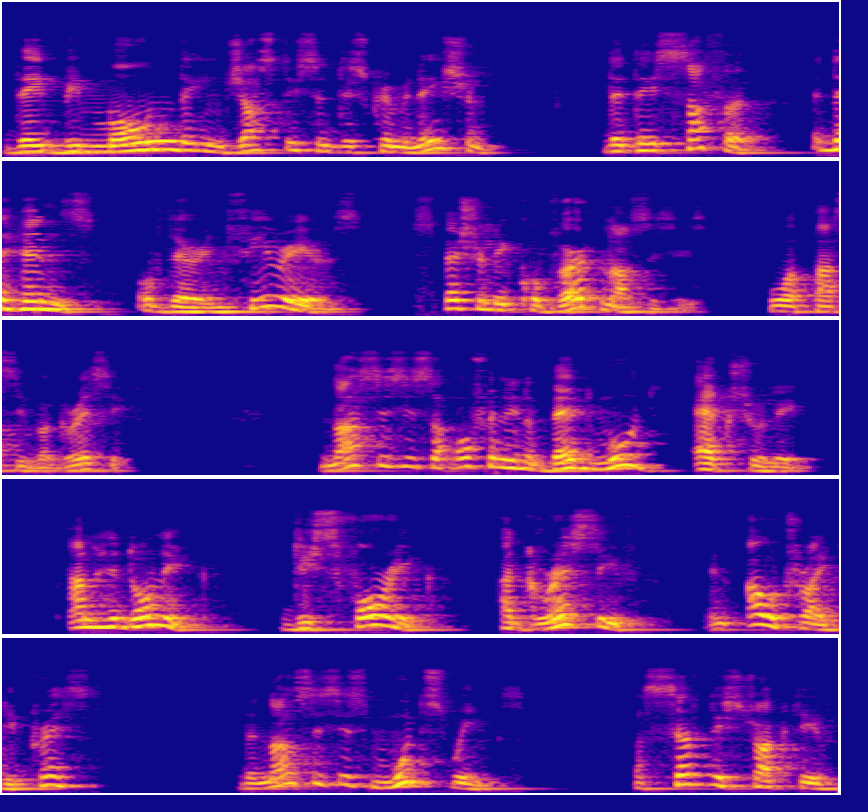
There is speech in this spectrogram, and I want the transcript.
They bemoan the injustice and discrimination that they suffer at the hands of their inferiors, especially covert narcissists who are passive aggressive. Narcissists are often in a bad mood, actually, anhedonic, dysphoric, aggressive, and outright depressed. The narcissist's mood swings are self-destructive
